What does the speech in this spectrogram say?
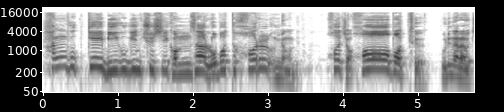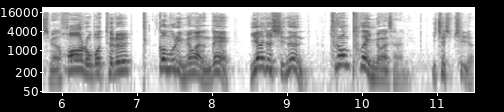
한국계 미국인 출신 검사 로버트 허를 임명합니다. 허죠. 허버트. 우리나라로 치면 허 로버트를 특검으로 임명하는데 이 아저씨는 트럼프가 임명한 사람이에요. 2017년.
